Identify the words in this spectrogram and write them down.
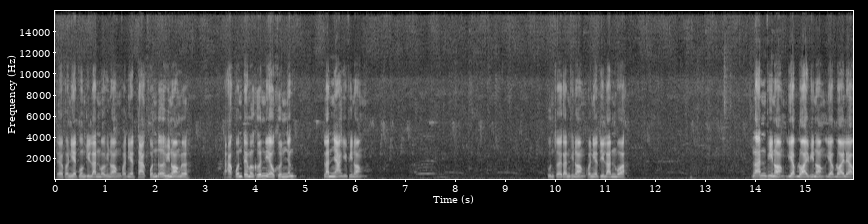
แต่พะเนียดผมสิลั่นบ่พี่น้องพะเนียดตากฝนเด้อพี่น้องเด้อ ตากฝนเต็มมื่อคืนนี่เอาขึ้นยังลั่นยากอยู่พี่น้องคุณช่วยกันพี่น้องพะเนียดสิลั่นบ่ลั่นพี่น้องเรียบร้อยพี่น้องเรียบร้อยแล้ว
